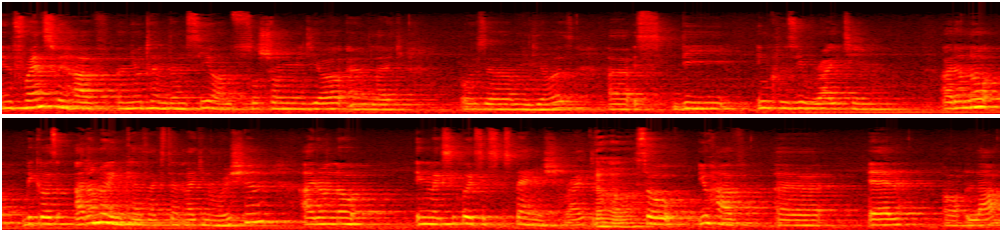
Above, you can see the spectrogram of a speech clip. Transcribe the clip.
in France we have a new tendency on social media and like other medias. Uh, it's the inclusive writing. I don't know because I don't know in Kazakhstan like in Russian. I don't know in Mexico it's it's Spanish, right? Uh-huh. So you have uh, el or la.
